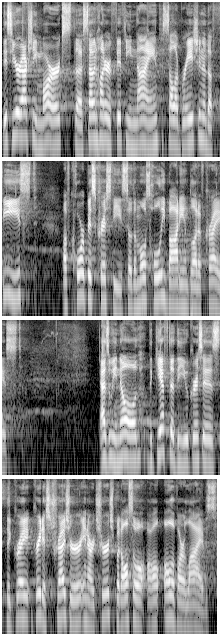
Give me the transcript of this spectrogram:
This year actually marks the 759th celebration of the feast of Corpus Christi, so the most holy body and blood of Christ. As we know, the gift of the Eucharist is the great, greatest treasure in our church, but also all, all of our lives.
